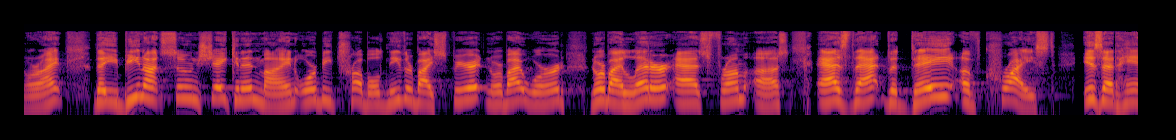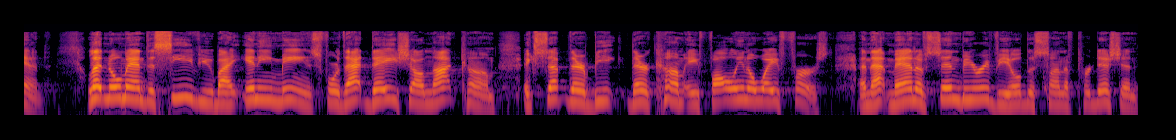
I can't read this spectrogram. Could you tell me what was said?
All right? That ye be not soon shaken in mind or be troubled, neither by spirit, nor by word, nor by letter as from us, as that the day of Christ is at hand. Let no man deceive you by any means, for that day shall not come, except there be there come a falling away first, and that man of sin be revealed, the son of perdition,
